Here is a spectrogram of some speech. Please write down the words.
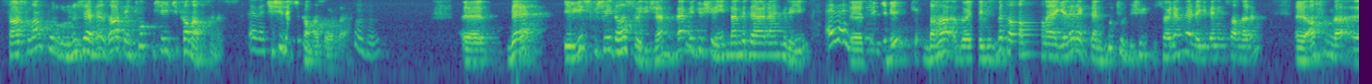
sarsılan kurgunun üzerine zaten çok bir şey çıkamazsınız. Evet. Kişi de çıkamaz orada. Hı hı. Ee, ve ilginç bir şey daha söyleyeceğim. Ben bir düşüneyim, ben bir değerlendireyim Evet. e, gibi daha böyle hizmet almaya gelerekten bu tür düşün, söylemlerle giden insanların e, aslında e,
